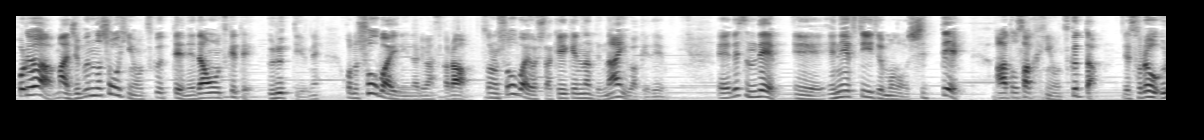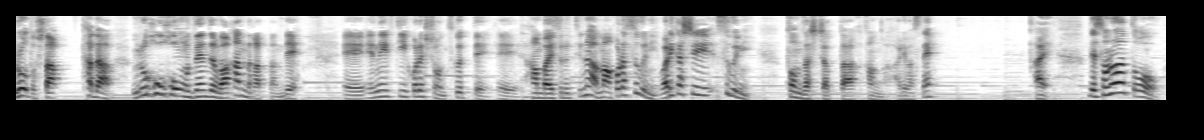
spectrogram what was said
これは、まあ自分の商品を作って値段をつけて売るっていうね、この商売になりますから、その商売をした経験なんてないわけで、えー、ですんで、えー、NFT というものを知って、アート作品を作った。で、それを売ろうとした。ただ、売る方法も全然わかんなかったんで、えー、NFT コレクションを作って、えー、販売するっていうのは、まあこれはすぐに、割かしすぐに頓挫しちゃった感がありますね。はい。で、その後、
